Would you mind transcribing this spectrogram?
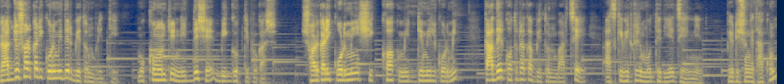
রাজ্য সরকারি কর্মীদের বেতন বৃদ্ধি, মুখ্যমন্ত্রীর নির্দেশে বিজ্ঞপ্তি প্রকাশ। সরকারি কর্মী, শিক্ষক, মিড ডে মিল কর্মী, কাদের কত টাকা বেতন বাড়ছে, আজকে ভিডিওটির মধ্যে দিয়ে জেনে নিন। ভিডিওটির সঙ্গে থাকুন,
